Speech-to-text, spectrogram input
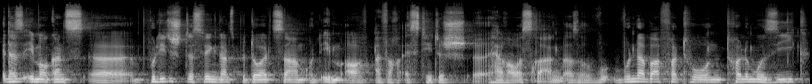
das ist eben auch ganz äh, politisch deswegen ganz bedeutsam und eben auch einfach ästhetisch äh, herausragend. Also wunderbar vertont, tolle Musik,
